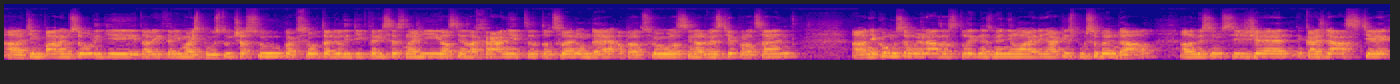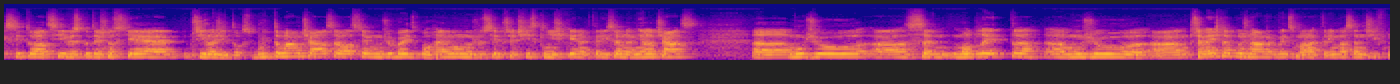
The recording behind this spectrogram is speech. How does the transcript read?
a tím pádem jsou lidi tady, kteří mají spoustu času, pak jsou tady lidi, kteří se snaží vlastně zachránit to, co jenom jde a pracují vlastně na 200% a někomu se možná za stolik nezměnilo a jde nějakým způsobem dál, ale myslím si, že každá z těch situací ve skutečnosti je příležitost. Buď to mám čas a vlastně můžu být s Bohem, můžu si přečíst knížky, na které jsem neměl čas, eh, můžu eh, se modlit, eh, můžu přemýšlet možná nad věcma, na kterými jsem dřív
